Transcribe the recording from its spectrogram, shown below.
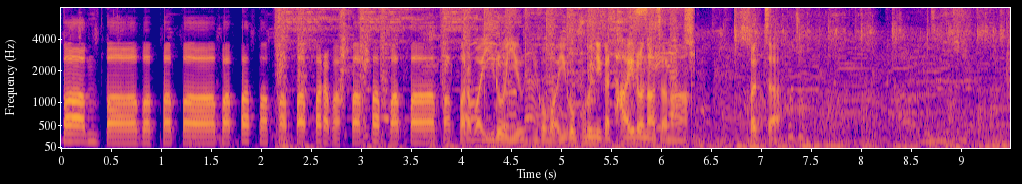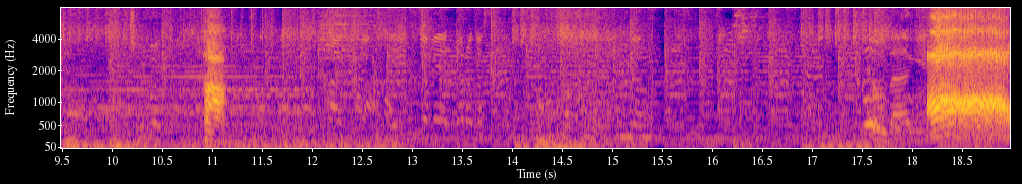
빰빠바빠빠빠빠빠빠빠빠빠빠빠빠빠빠빠 이러 이거 봐 이거 부르니까 다 일어나잖아. 헛자. 하하. 아!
